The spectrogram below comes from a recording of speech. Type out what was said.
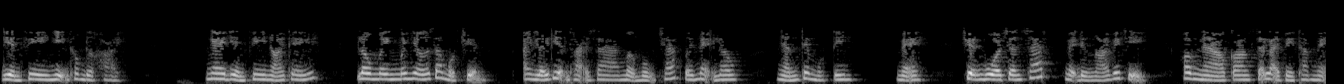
Điền Phi nhịn không được hỏi. Nghe Điền Phi nói thế, Lâu Minh mới nhớ ra một chuyện. Anh lấy điện thoại ra mở mục chat với mẹ Lâu, nhắn thêm một tin. Mẹ, chuyện bùa chấn sát, mẹ đừng nói với chị. Hôm nào con sẽ lại về thăm mẹ.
